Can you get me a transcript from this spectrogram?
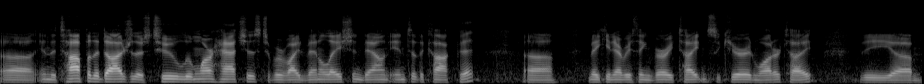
Uh, in the top of the Dodger, there's two Lewmar hatches to provide ventilation down into the cockpit, making everything very tight and secure and watertight. The, um,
